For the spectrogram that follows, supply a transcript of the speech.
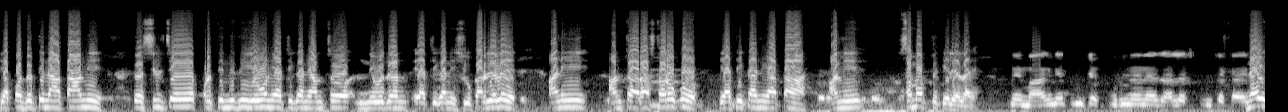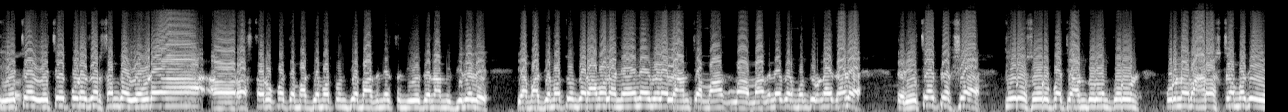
या पद्धतीने आता आम्ही तहसीलचे प्रतिनिधी येऊन या ठिकाणी आमचं निवेदन या ठिकाणी स्वीकारलेलं आहे आणि आमचा रस्ता रोको या ठिकाणी आता आम्ही समाप्त केलेला आहे. नाही मागण्या तुमच्या पूर्ण नाही झाल्यास तुमचं काय? नाही याच्या याच्यापुढे जर समजा एवढ्या रस्ता रोकोच्या माध्यमातून जे मागण्याचं निवेदन आम्ही दिलेलं आहे या माध्यमातून जर आम्हाला न्याय नाही मिळाला आमच्या माग- मा- मागण्या जर मंजूर नाही झाल्या तर याच्यापेक्षा तीव्र स्वरूपाचे आंदोलन करून पूर्ण महाराष्ट्रामध्ये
